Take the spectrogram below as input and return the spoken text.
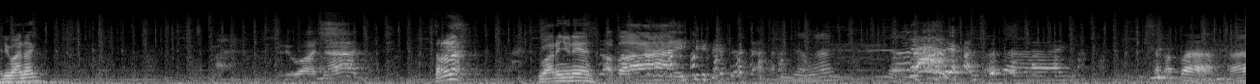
Maliwanag? Liwanag! Tara na! Iwanan niyo na yan. Bye-bye! Hindi nga. Bye-bye. Isa ka pa, ha?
